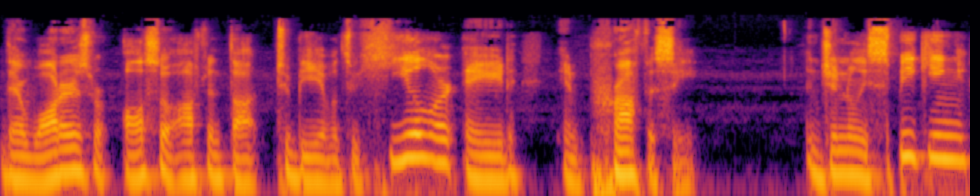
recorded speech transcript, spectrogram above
their waters were also often thought to be able to heal or aid in prophecy. Generally speaking,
